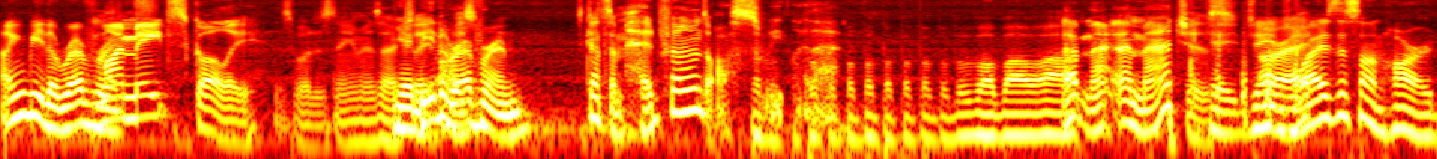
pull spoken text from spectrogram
I can be the Reverend. My mate Skully is what his name is. Actually, yeah, be the Oh, he's- Reverend. He's got some headphones. Oh, sweet. Look at that. That, Okay, ma- that matches. James, All right. why is this on hard?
